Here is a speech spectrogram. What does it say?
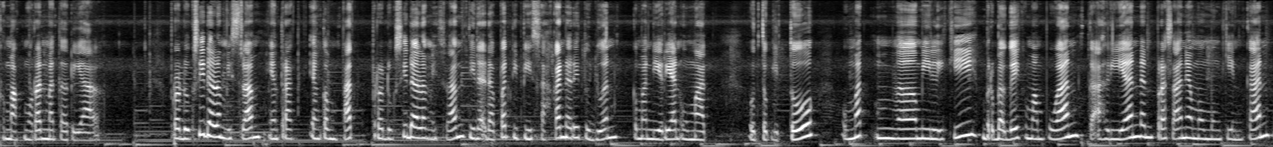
kemakmuran material. Produksi dalam Islam yang yang keempat, produksi dalam Islam tidak dapat dipisahkan dari tujuan kemandirian umat. Untuk itu, umat memiliki berbagai kemampuan, keahlian, dan perasaan yang memungkinkan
